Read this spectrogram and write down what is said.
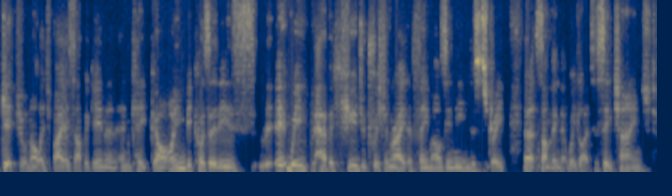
get your knowledge base up again and, and keep going because it is it, we have a huge attrition rate of females in the industry. That's something that we'd like to see changed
